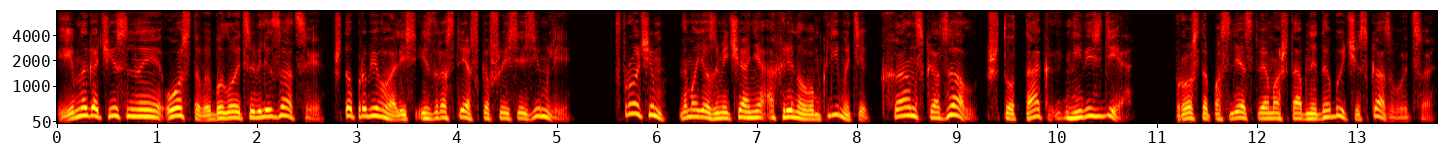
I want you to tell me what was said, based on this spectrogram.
и многочисленные остовы былой цивилизации, что пробивались из растрескавшейся земли. Впрочем, на мое замечание о хреновом климате Кхан сказал, что так не везде. Просто последствия масштабной добычи сказываются.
